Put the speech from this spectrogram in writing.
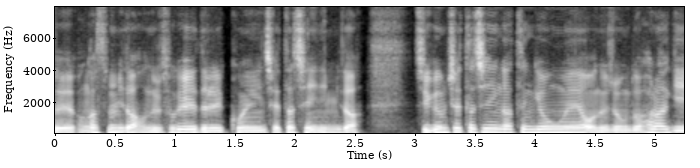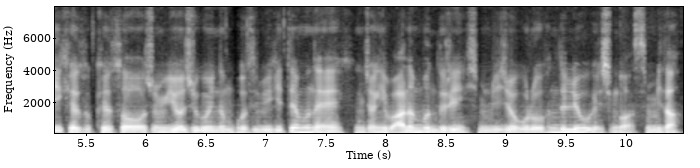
네, 반갑습니다. 오늘 소개해드릴 코인 제타체인입니다. 지금 제타체인 같은 경우에 어느 정도 하락이 계속해서 좀 이어지고 있는 모습이기 때문에 굉장히 많은 분들이 심리적으로 흔들리고 계신 것 같습니다.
